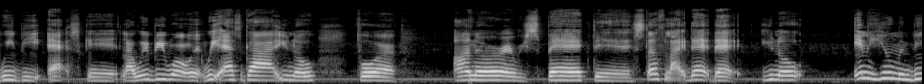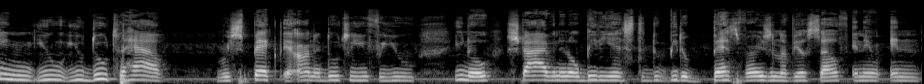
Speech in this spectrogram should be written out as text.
we be asking, like we be wanting, we ask God, you know, for honor and respect and stuff like that. That you know, any human being you you do to have respect and honor due to you for you, you know, striving in obedience to do, be the best version of yourself and in, in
